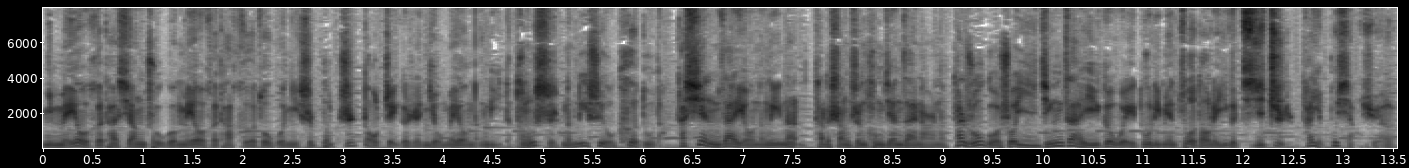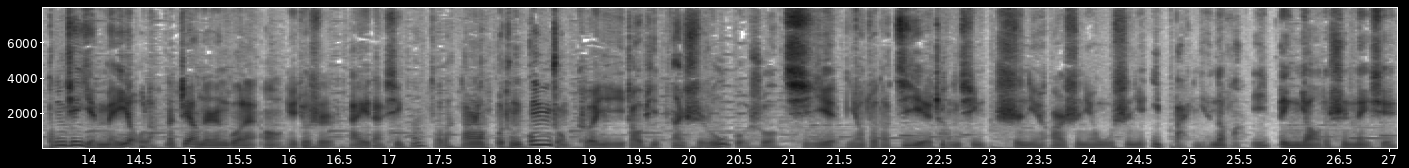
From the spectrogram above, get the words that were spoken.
你没有和他相处过，没有和他合作过，你是不知道这个人。有没有能力的？同时，能力是有刻度的。他现在有能力，那他的上升空间在哪儿呢？他如果说已经在一个纬度里面做到了一个极致，他也不想学了，空间也没有了。那这样的人过来，哦，也就是待一待，行啊，走吧。当然了，不同工种可以招聘，但是如果说企业你要做到基业长青，十年、二十年、五十年、一百年的话，一定要的是那些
